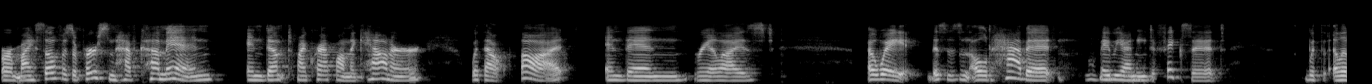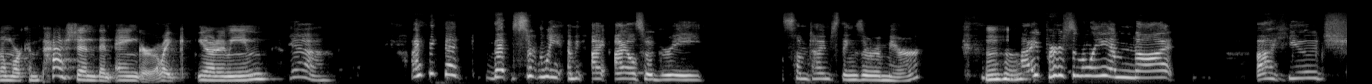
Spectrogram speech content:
or myself as a person have come in and dumped my crap on the counter without thought and then realized, oh, wait, this is an old habit. Maybe I need to fix it with a little more compassion than anger. Like, you know what I mean? Yeah. I think that that certainly I mean I I also agree sometimes things are a mirror. Mm-hmm. I personally am not a huge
